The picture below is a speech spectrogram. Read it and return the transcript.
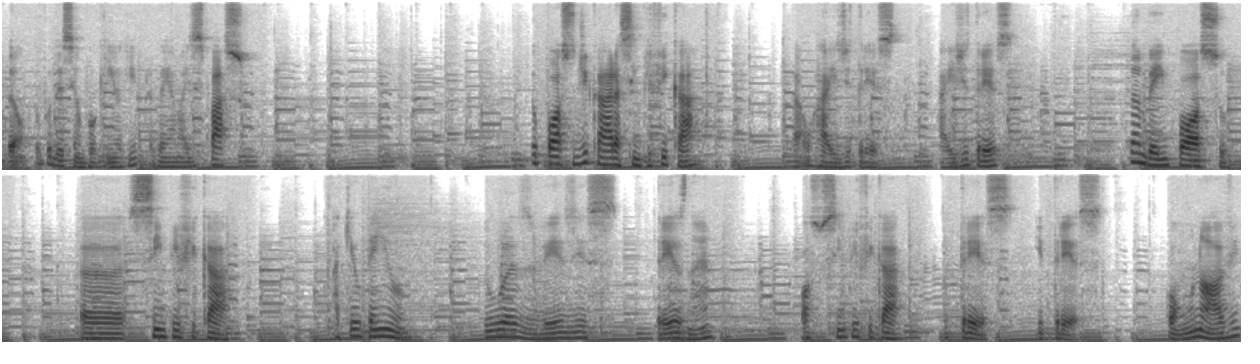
Então, eu vou descer um pouquinho aqui para ganhar mais espaço. Eu posso de cara simplificar tá? o raiz de 3, raiz de 3. Também posso uh, simplificar Aqui eu tenho duas vezes 3, né? Posso simplificar o 3 e 3 com o 9.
